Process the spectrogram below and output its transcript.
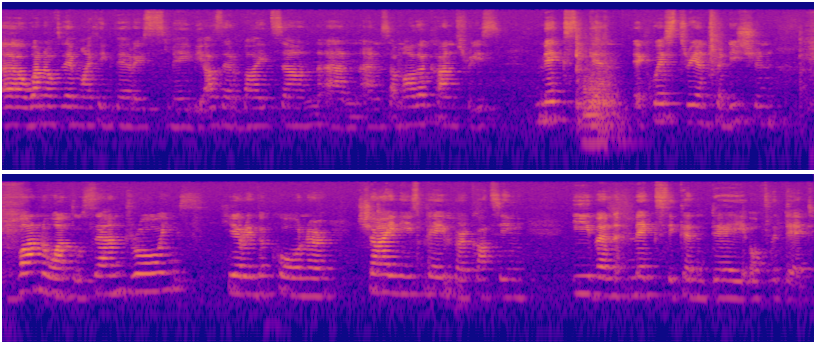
uh, one of them I think there is maybe Azerbaijan and, and some other countries. Mexican equestrian tradition, Vanuatu sand drawings, here in the corner, Chinese paper cutting, even Mexican Day of the Dead.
